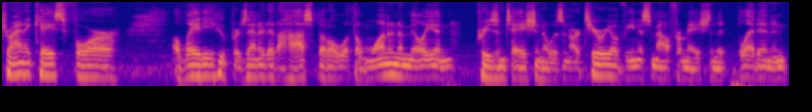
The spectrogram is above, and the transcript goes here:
Trying a case for a lady who presented at a hospital with a one in a million presentation. It was an arteriovenous malformation that bled in and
